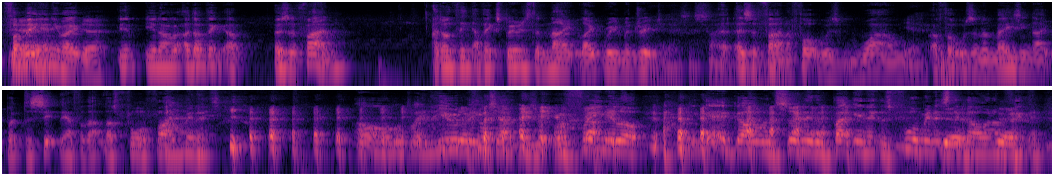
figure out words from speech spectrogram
for me, anyway. yeah. You, you know, I don't think, i as a fan, I don't think I've experienced a night like Real Madrid. Yeah. As a fan, I thought it was wow. Yeah. I thought it was an amazing night. But to sit there for that last four or five minutes, oh, we're playing the European champions. We're three 0 up. You get a goal, and suddenly they're back in it. There's four minutes to go, and I'm yeah. thinking,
